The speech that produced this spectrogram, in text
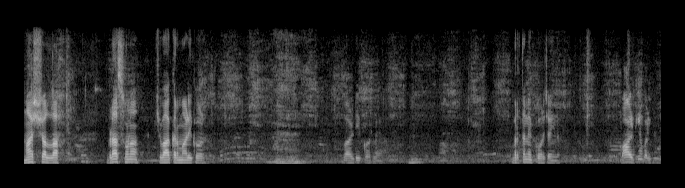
ਮਾਸ਼ਾਅੱਲਾ ਬੜਾ ਸੋਹਣਾ ਚਵਾ ਕਰਮ ਵਾਲੀ ਕੋਲ। ਬਾਲਟੀ ਕੋਰ ਲਿਆ ਬਰਤਨ ਇੱਕ ਹੋਰ ਚਾਹੀਦਾ। ਬਾਲਟੀਆਂ ਬੜੀਆਂ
